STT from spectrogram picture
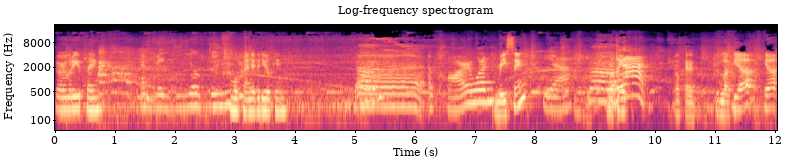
What are you playing? A video game. What kind of video game? Uh, a car one. Racing? Yeah. Oh my god. Okay. Good luck. Yeah, yeah.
